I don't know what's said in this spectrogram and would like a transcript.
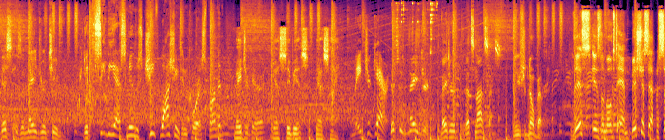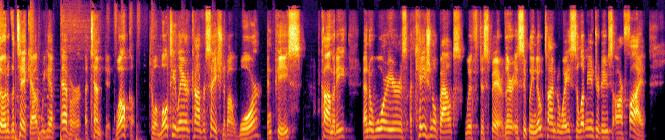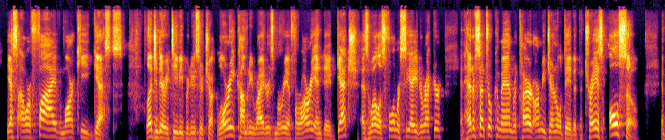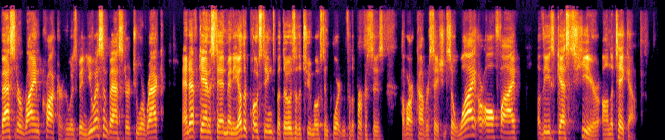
This is a major achievement. With CBS News Chief Washington Correspondent Major Garrett, yes, CBS, yes, hi. Major Garrett. This is Major. Major, that's nonsense, and you should know better. This is the most ambitious episode of The Takeout we have ever attempted. Welcome to a multi layered conversation about war and peace, comedy, and a warrior's occasional bouts with despair. There is simply no time to waste, so let me introduce our five, yes, our five marquee guests. Legendary TV producer Chuck Lorre, comedy writers Maria Ferrari and Dave Goetsch, as well as former CIA director and head of Central Command, retired Army General David Petraeus, also Ambassador Ryan Crocker, who has been U.S. Ambassador to Iraq and Afghanistan, many other postings, but those are the two most important for the purposes of our conversation. So, why are all five of these guests here on the takeout?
